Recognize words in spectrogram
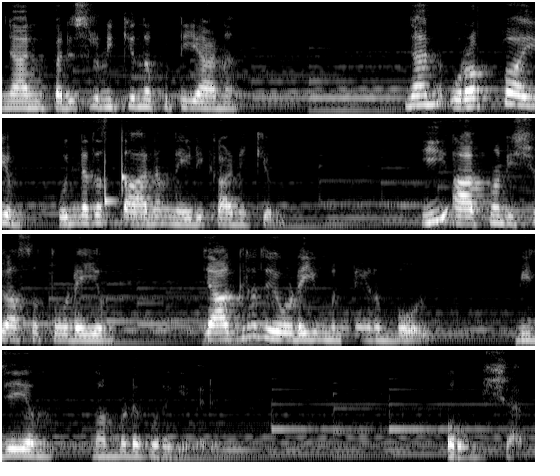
ഞാൻ പരിശ്രമിക്കുന്ന കുട്ടിയാണ്. ഞാൻ ഉറപ്പായും ഉന്നത സ്ഥാനം നേടിക്കാണിക്കും. ഈ ആത്മവിശ്വാസത്തോടെയും ജാഗ്രതയോടെയും മുന്നേറുമ്പോൾ വിജയം നമ്മുടെ പുറകെ വരും. ഓം ശാന്തി.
